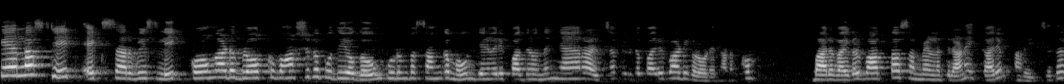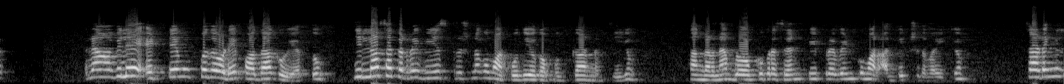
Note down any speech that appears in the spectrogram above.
Kerala state ex service league Kongad block വാർഷിക പൊതുയോഗവും കുടുംബ സംഗമവും ജനുവരി പതിനൊന്ന് ഞായറാഴ്ച വിവിധ പരിപാടികളോടെ നടക്കും. ഭാരവാഹികൾ വാർത്താ സമ്മേളനത്തിലാണ് ഇക്കാര്യം അറിയിച്ചത്. രാവിലെ എട്ട് മുപ്പതോടെ പതാക ഉയർത്തും. ജില്ലാ സെക്രട്ടറി വി എസ് കൃഷ്ണകുമാർ പൊതുയോഗം ഉദ്ഘാടനം ചെയ്യും. സംഘടന ബ്ലോക്ക് പ്രസിഡന്റ് പി പ്രവീൺകുമാർ അധ്യക്ഷത വഹിക്കും. ചടങ്ങിൽ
